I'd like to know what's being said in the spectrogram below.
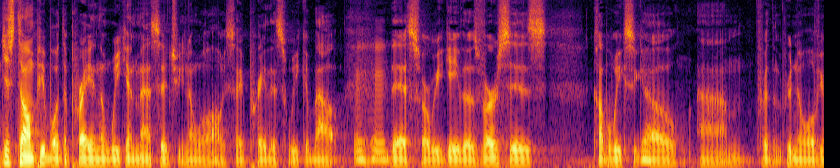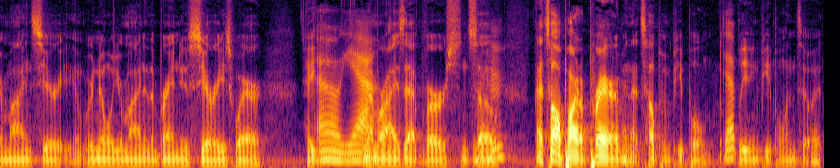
just telling people what to pray in the weekend message. You know, we'll always say, "Pray this week about Mm-hmm. this," or we gave those verses a couple weeks ago um, for the renewal of your mind series, renewal your mind in the brand new series, where hey, Oh, yeah. Mm-hmm. memorize that verse, and so that's all part of prayer. I mean, that's helping people, Yep. leading people into it,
